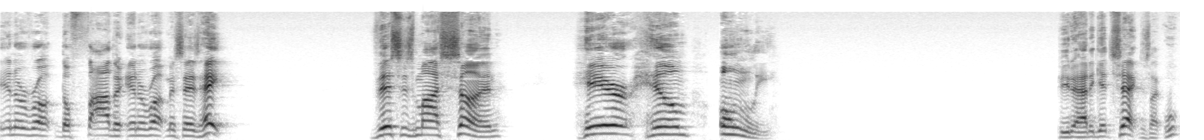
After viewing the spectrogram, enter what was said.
interrupt, the Father interrupt and says, Hey, this is my son. Hear him only. Peter had to get checked. It's like, Ooh.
